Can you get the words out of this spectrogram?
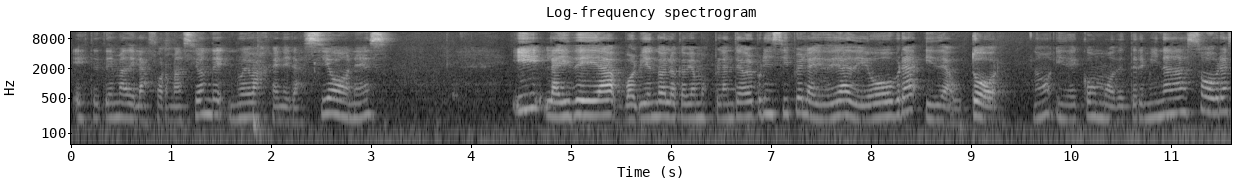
este tema de la formación de nuevas generaciones. Y la idea, volviendo a lo que habíamos planteado al principio, la idea de obra y de autor, y de cómo determinadas obras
